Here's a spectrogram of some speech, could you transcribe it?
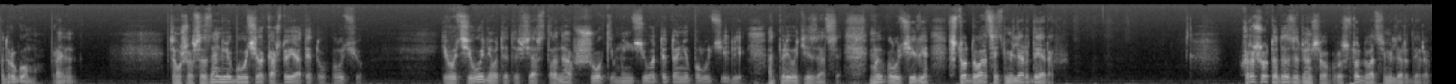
по-другому, правильно? Потому что в сознании любого человека, а что я от этого получу? И вот сегодня вот эта вся страна в шоке. Мы ничего от этого не получили, от приватизации. Мы получили 120 миллиардеров. Хорошо, тогда зададимся вопрос. 120 миллиардеров.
